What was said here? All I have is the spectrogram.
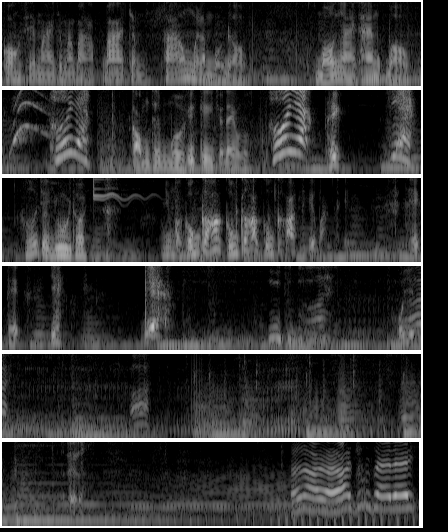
Con sẽ may cho má ba 365 bộ đồ. Mỗi ngày thay một bộ. Hứa nha. Cộng thêm 10 cái kiền cho đeo luôn. Hứa nha. Thiệt. Yeah. Hứa cho vui thôi Nhưng mà cũng có, cũng có, cũng có Thiệt mà, thiệt. Thiệt, thiệt. Yeah. Yeah. Ủa gì? Đến rồi rồi đó xuống xe đi.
